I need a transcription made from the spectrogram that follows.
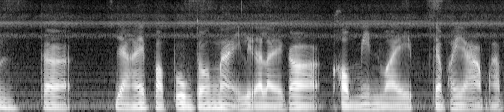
นถ้าอยากให้ปรับปรุงตรงไหนหรืออะไรก็คอมเมนต์ไว้จะพยายามครับ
